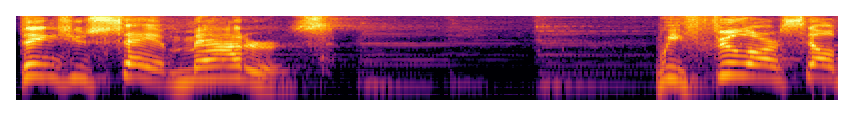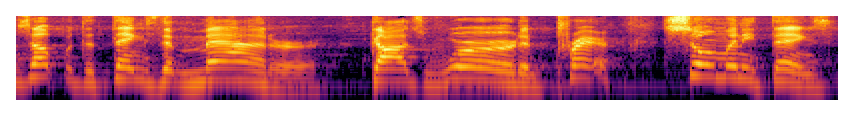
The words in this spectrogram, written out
Things you say, it matters. We fill ourselves up with the things that matter God's word and prayer, so many things.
